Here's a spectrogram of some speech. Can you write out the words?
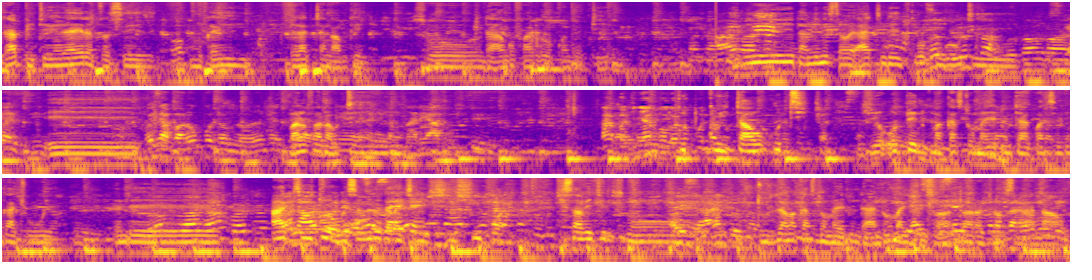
rabit yairatidza semhuka yakatichangamukei so ndaangofarirawo concept iyi ini naminista weart ndechingofungwa kuti vanofanira kuti kuitawo kuti zveopen kumakastoma edu kuti akwanise kunge achiuya. Ende ati itorwe sekunge kana chinhu chichishipwa chisave chiri chinodhurira makastoma edu ndando maishizo anotaura kuti vakusangana nawo.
